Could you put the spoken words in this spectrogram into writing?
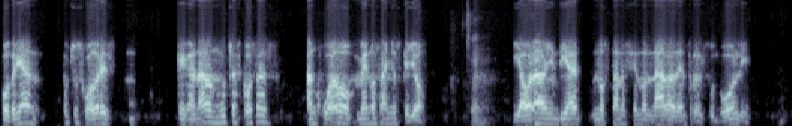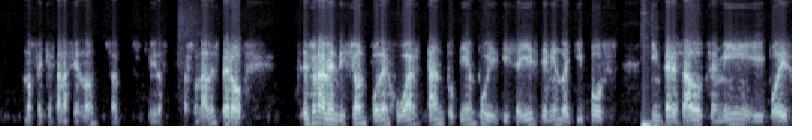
podrían, muchos jugadores que ganaron muchas cosas han jugado menos años que yo. Y ahora hoy en día no están haciendo nada dentro del fútbol y no sé qué están haciendo, o sea, sus vidas personales, pero es una bendición poder jugar tanto tiempo y, seguir teniendo equipos interesados en mí y poder,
